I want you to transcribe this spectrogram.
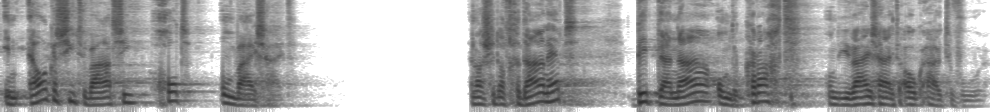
in elke situatie God om wijsheid. En als je dat gedaan hebt, bid daarna om de kracht om die wijsheid ook uit te voeren.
